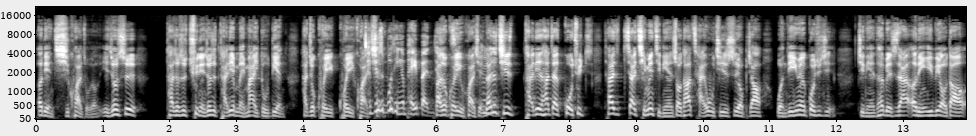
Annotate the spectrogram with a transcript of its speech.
二点七块左右，也就是。它就是去年就是台电每卖一度电，他就亏亏一块钱，它就是不停的赔本，他就亏一块钱。嗯、但是其实台电它在过去，它在前面几年的时候，它财务其实是有比较稳定，因为过去几几年，特别是在二零一六到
